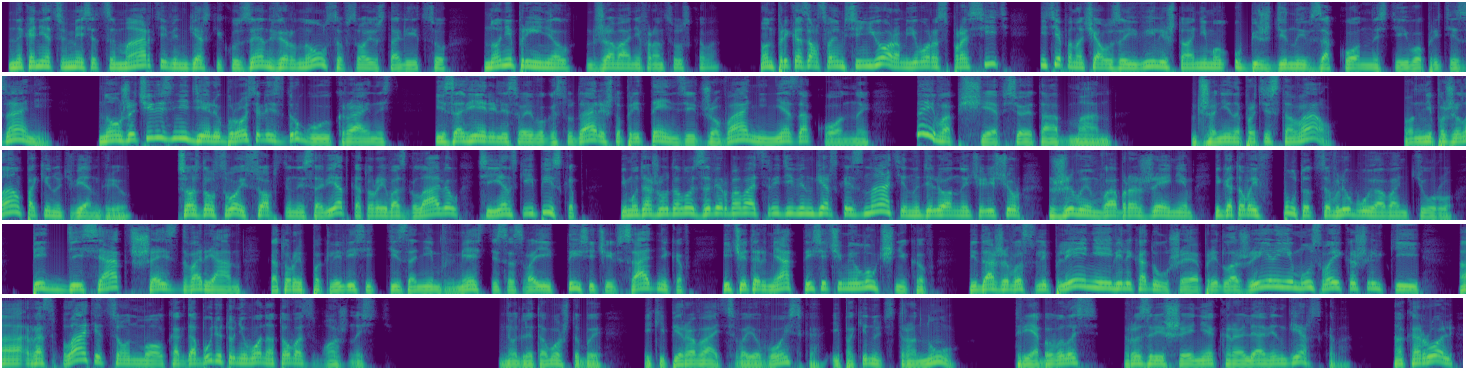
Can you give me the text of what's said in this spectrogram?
Наконец, в месяце марте венгерский кузен вернулся в свою столицу, но не принял Джованни французского. Он приказал своим сеньорам его расспросить, и те поначалу заявили, что они, мол, убеждены в законности его притязаний, но уже через неделю бросились в другую крайность и заверили своего государя, что претензии Джованни незаконны, да и вообще все это обман. Джанина протестовал. Он не пожелал покинуть Венгрию, создал свой собственный совет, который возглавил сиенский епископ. Ему даже удалось завербовать среди венгерской знати, наделенной чересчур живым воображением и готовой впутаться в любую авантюру, пятьдесят шесть дворян, которые поклялись идти за ним вместе со своей тысячей всадников и четырьмя тысячами лучников, и даже в ослеплении великодушия предложили ему свои кошельки, а расплатится он, мол, когда будет у него на то возможность. Но для того, чтобы экипировать свое войско и покинуть страну, требовалось разрешение короля венгерского. А король,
